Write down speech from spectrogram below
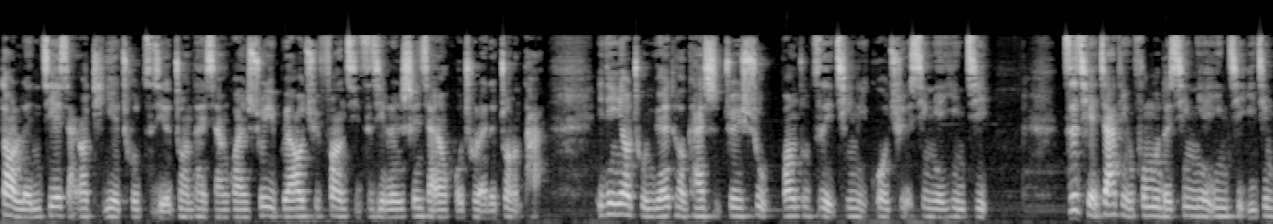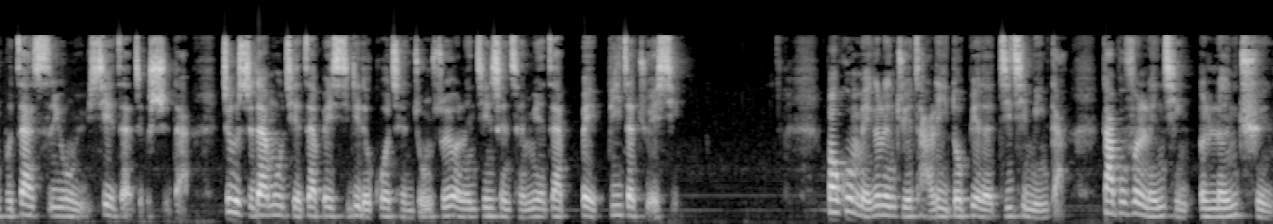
到人间想要体验出自己的状态相关。所以不要去放弃自己人生想要活出来的状态，一定要从源头开始追溯，帮助自己清理过去的信念印记。之前家庭父母的信念印记已经不再适用于现在这个时代。这个时代目前在被洗礼的过程中，所有人精神层面在被逼着觉醒。包括每个人觉察力都变得极其敏感。大部分人群呃人群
